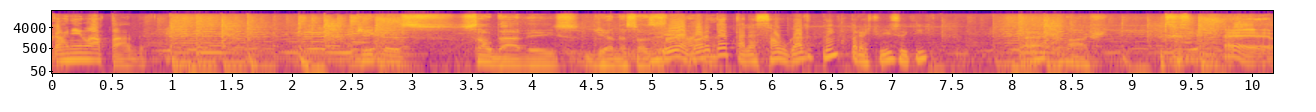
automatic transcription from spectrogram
carne enlatada. Dicas saudáveis de Ana Sozinha. E agora detalhe, é salgado que nem presta isso aqui. Macho. É,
